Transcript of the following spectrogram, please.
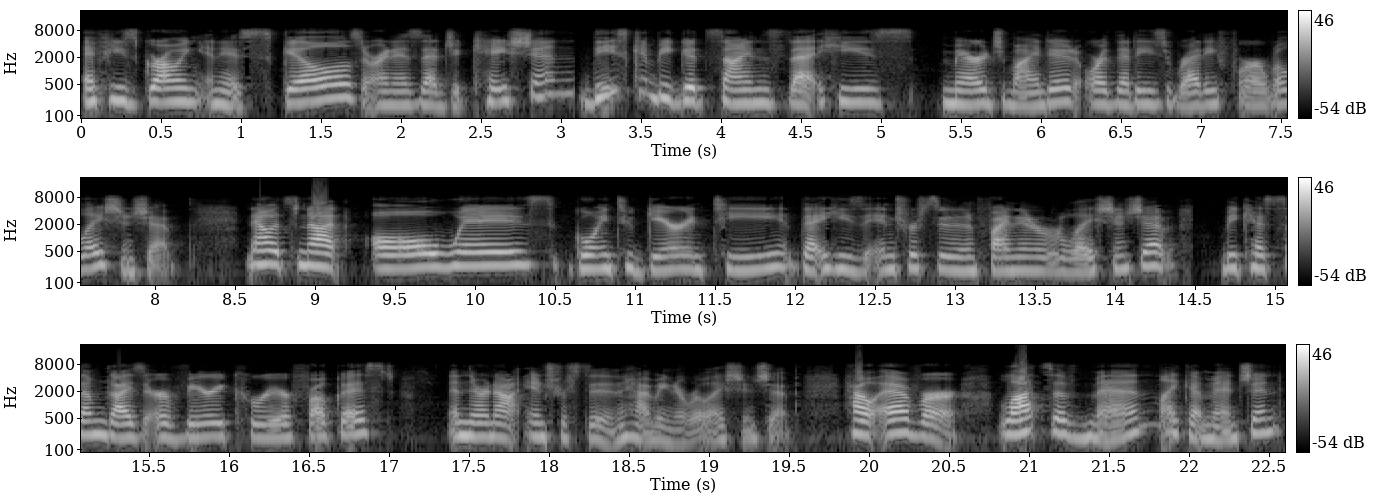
if he's growing in his skills or in his education, these can be good signs that he's marriage minded or that he's ready for a relationship. Now, it's not always going to guarantee that he's interested in finding a relationship because some guys are very career focused and they're not interested in having a relationship. However, lots of men, like I mentioned,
